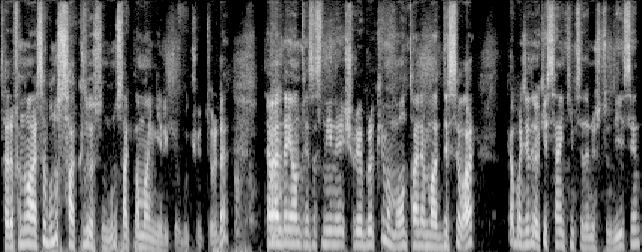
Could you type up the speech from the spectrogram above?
tarafın varsa bunu saklıyorsun. Bunu saklaman gerekiyor bu kültürde. Temelde yan yasasını yine şuraya bırakayım ama 10 tane maddesi var. Kabaca diyor ki sen kimseden üstün değilsin,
